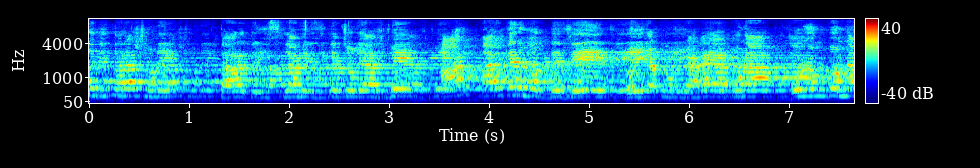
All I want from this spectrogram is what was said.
যদি তারা শুনে তারা তো ইসলামের দিকে চলে আসবে। আর পার্কের মধ্যে যে ওই রকম গাহায়া পোড়া উলঙ্গ নারীদের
